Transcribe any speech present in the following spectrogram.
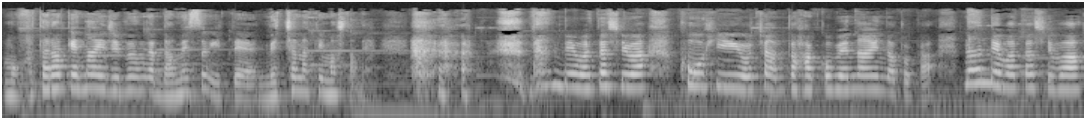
もう働けない自分がダメすぎてめっちゃ泣きましたね。なんで私はコーヒーをちゃんと運べないんだとか。なんで私は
